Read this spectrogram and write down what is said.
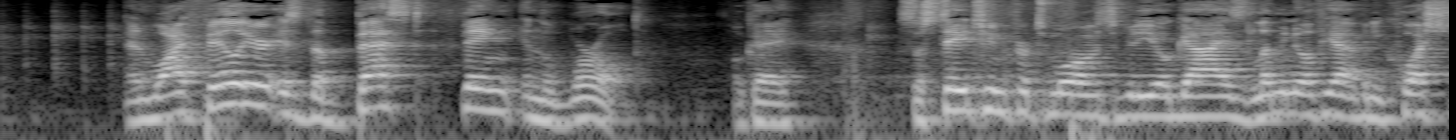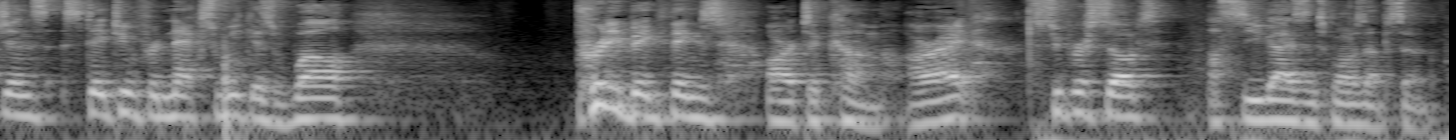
And why failure is the best thing in the world. Okay? So stay tuned for tomorrow's video, guys. Let me know if you have any questions. Stay tuned for next week as well. Pretty big things are to come, all right? Super stoked. I'll see you guys in tomorrow's episode.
